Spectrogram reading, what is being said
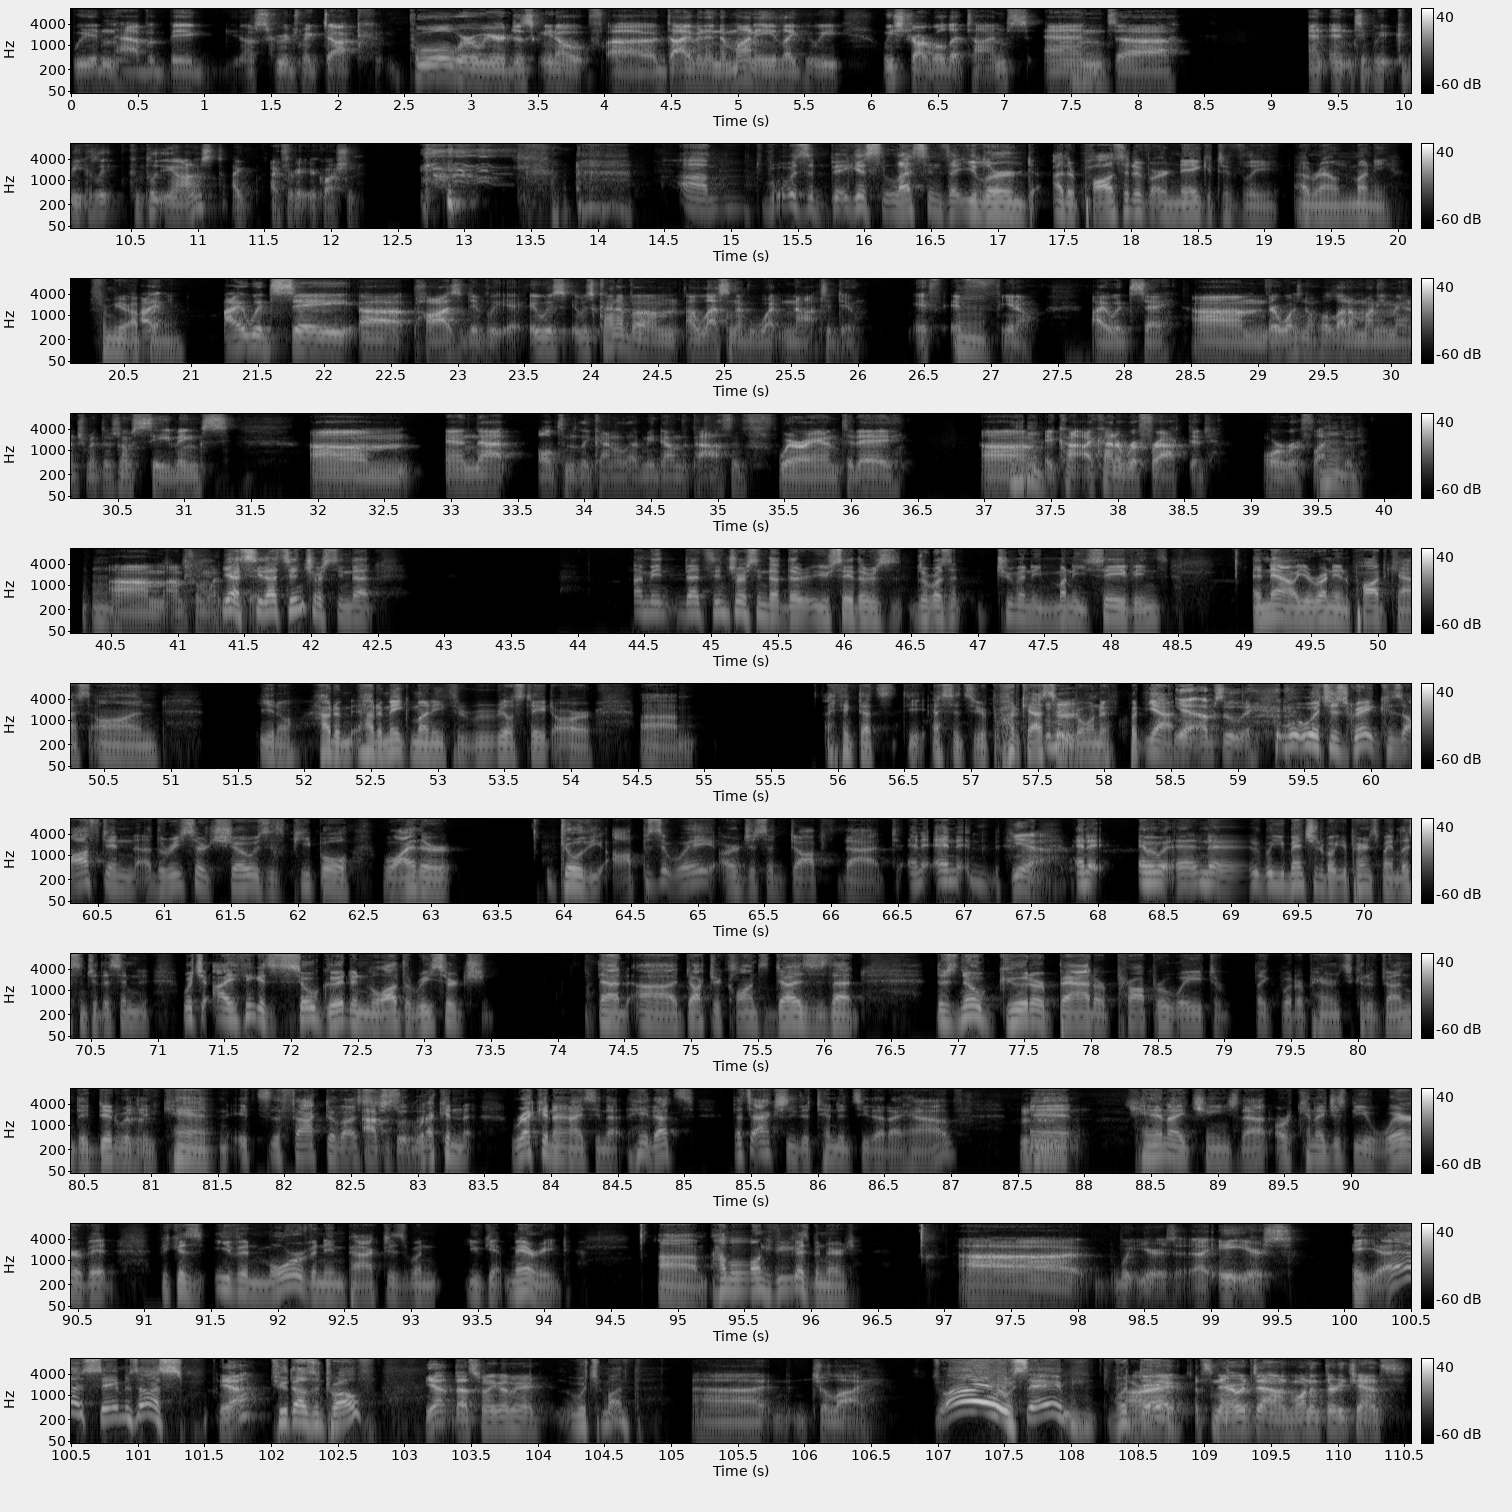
we didn't have a big you know Scrooge McDuck pool where we were just you know uh, diving into money. Like we we struggled at times, and mm-hmm. uh, and and to be, to be completely honest, I I forget your question. um, what was the biggest lessons that you learned, either positive or negatively, around money from your upbringing? I, I would say uh, positively. It was it was kind of um, a lesson of what not to do. If if mm. you know, I would say um, there wasn't a whole lot of money management. There's no savings, um, and that ultimately kind of led me down the path of where I am today. Um, mm. It I kind of refracted or reflected. Mm. Mm-hmm. Um, I'm from what. Yeah, see, that's interesting. That I mean, that's interesting that there, you say there's there wasn't too many money savings, and now you're running a podcast on, you know, how to how to make money through real estate or. Um, I think that's the essence of your podcast. Mm-hmm. don't want to, but yeah, yeah, absolutely. which is great because often uh, the research shows is people will either go the opposite way or just adopt that, and and yeah, and it, and, and uh, what you mentioned about your parents might listen to this, and which I think is so good, and a lot of the research that uh, Dr. Klontz does is that there's no good or bad or proper way to like what our parents could have done. They did what mm-hmm. they can. It's the fact of us Absolutely. just recon- recognizing that hey, that's that's actually the tendency that I have, mm-hmm. and can I change that, or can I just be aware of it? Because even more of an impact is when you get married. Um, how long have you guys been married? Uh, what year is it? Uh, eight years. Eight, yeah, same as us. Yeah. 2012. Yeah, that's when I got married. Which month? Uh, July. Oh, same. What All day? right, let's narrow it down. One in thirty chance.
